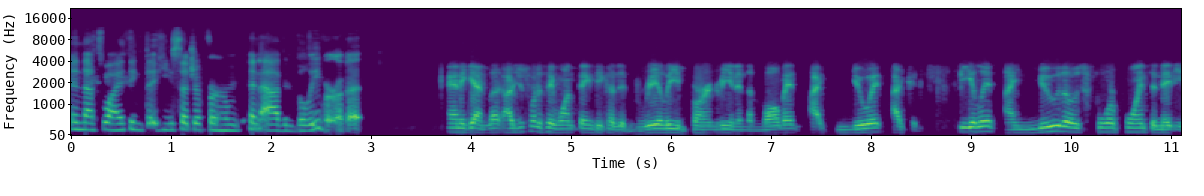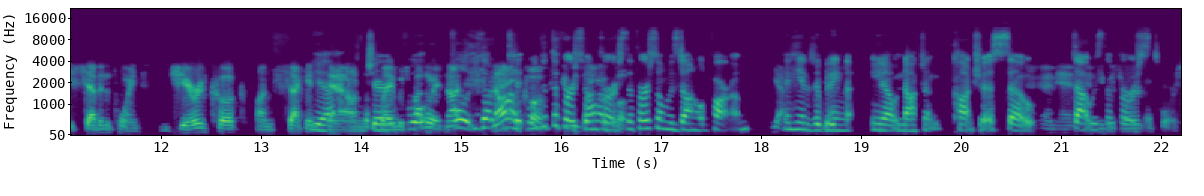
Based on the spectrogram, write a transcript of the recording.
And that's why I think that he's such a firm and avid believer of it. And again, let, I just want to say one thing because it really burned me. And in the moment, I knew it. I could feel it. I knew those four points and maybe seven points. Jared Cook on second Yeah, down, the play, Jared, which, well, by the way, not, well, you got not on to Cook. look at the first one first. Cook. The first one was Donald Parham, yeah. and he ended up yeah. getting, you know, knocked unconscious. So and, and, that and was the hurt, first of course.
